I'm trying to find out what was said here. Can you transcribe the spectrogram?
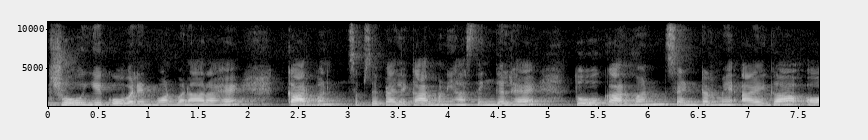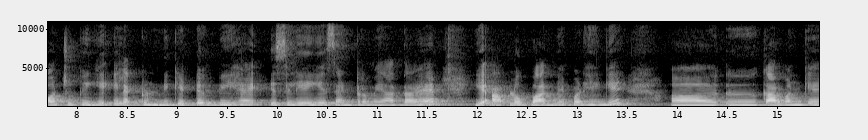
थ्रू ये कोवलेंट बॉन्ड बना रहा है। कार्बन। सबसे पहले कार्बन यहाँ सिंगल है तो कार्बन सेंटर में आएगा और चूँकि ये इलेक्ट्रॉन निगेटिव भी है, इसलिए ये सेंटर में आता है। ये आप लोग बाद में पढ़ेंगे। कार्बन के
